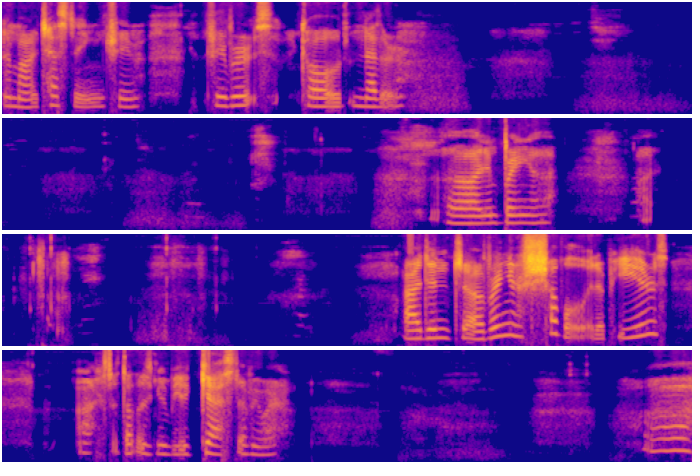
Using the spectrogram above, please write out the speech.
in my testing chamber, chamber called Nether. Uh, I didn't bring a. I didn't uh, bring a shovel, it appears. Uh, I thought there was going to be a guest everywhere. Uh,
